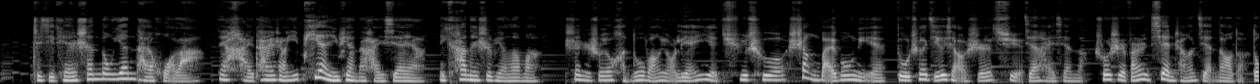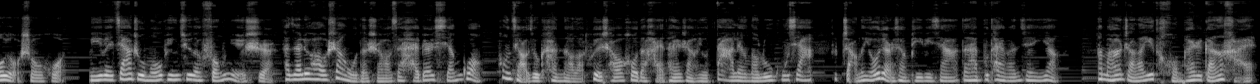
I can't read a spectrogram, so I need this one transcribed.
这几天山东烟台火了，那海滩上一片一片的海鲜呀，你看那视频了吗？甚至说有很多网友连夜驱车上百公里，堵车几个小时去捡海鲜的，说是凡是现场捡到的都有收获。一位家住牟平区的冯女士，她在六号上午的时候在海边闲逛，碰巧就看到了退潮后的海滩上有大量的泸沽虾，就长得有点像皮皮虾，但还不太完全一样。她马上找来一桶开始赶海，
